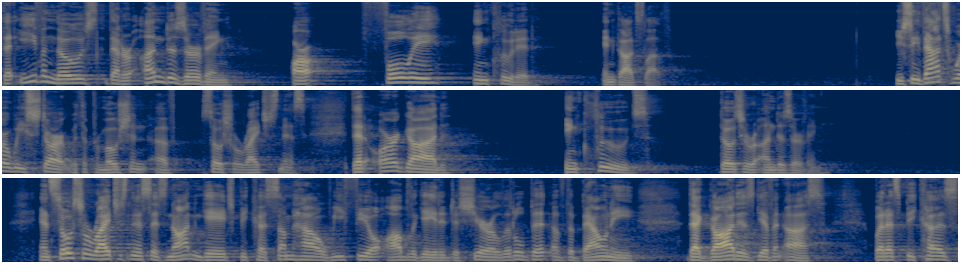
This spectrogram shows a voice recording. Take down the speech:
that even those that are undeserving are fully included in God's love. You see, that's where we start with the promotion of social righteousness, that our God includes those who are undeserving. And social righteousness is not engaged because somehow we feel obligated to share a little bit of the bounty that God has given us, but it's because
